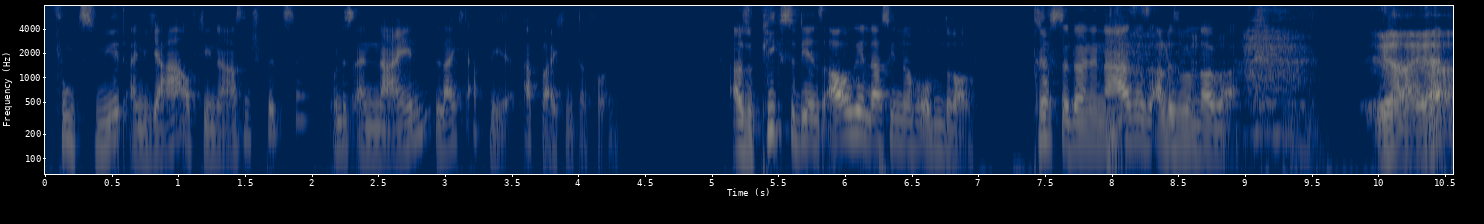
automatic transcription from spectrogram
funktioniert ein Ja auf die Nasenspitze und ist ein Nein leicht abweichend davon. Also piekst du dir ins Auge, lass ihn noch oben drauf. Triffst du deine Nase, ist alles wunderbar. Ja, ja. ja?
